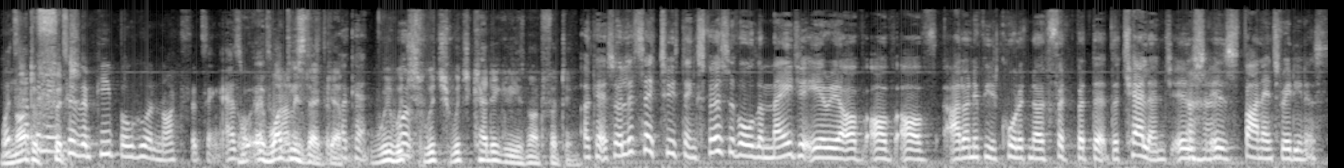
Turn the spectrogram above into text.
What's not happening to the people who are not fitting? As well, what is that gap? Okay. We, which, well, which, which category is not fitting? Okay, so let's say two things. First of all, the major area of, of, of I don't know if you'd call it no fit, but the, the challenge is, uh-huh. is finance readiness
